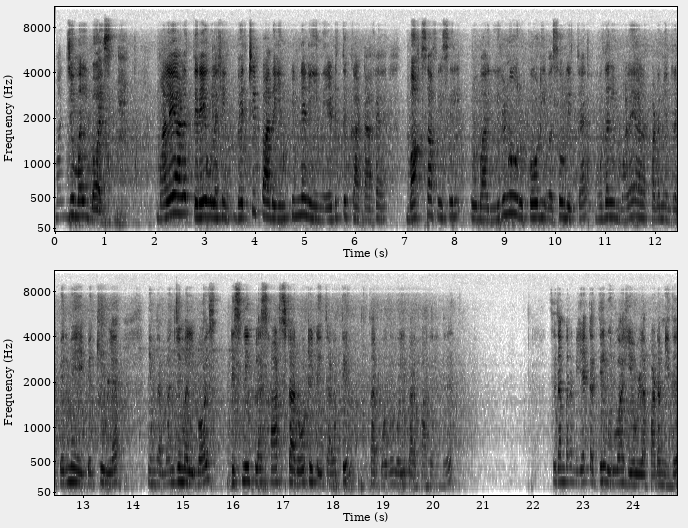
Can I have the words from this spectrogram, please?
மஞ்சுமல் பாய்ஸ். மலையாள திரையுலகின் வெற்றிப் பாதையின் பின்னணியின் எடுத்துக்காட்டாக பாக்ஸ் ஆஃபீஸில் ரூபாய் இருநூறு கோடி வசூலித்த முதல் மலையாள படம் என்ற பெருமையை பெற்றுள்ள இந்த Manjummel boys Disney plus Hotstar OTT தளத்தில் தற்போது ஒளிபரப்பாகிறது சிதம்பரம் இயக்கத்தில் உருவாகியுள்ள படம் இது.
